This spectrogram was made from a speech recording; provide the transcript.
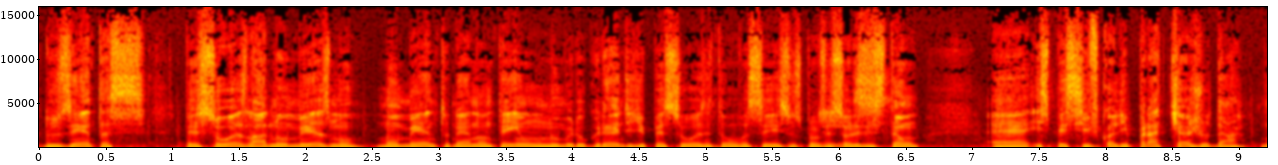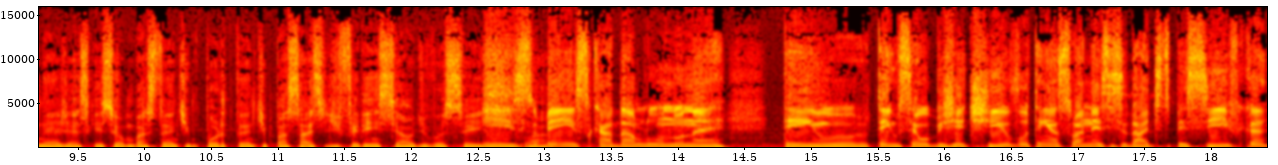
200 pessoas lá no mesmo momento, né? Não tem um número grande de pessoas, então vocês, os professores Isso. estão é, específico ali para te ajudar, né, Jéssica? Isso é um bastante importante passar esse diferencial de vocês. Isso, lá. bem isso. Cada aluno, né, tem o, tem o seu objetivo, tem a sua necessidade específica,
